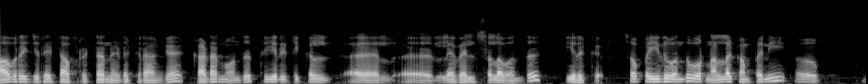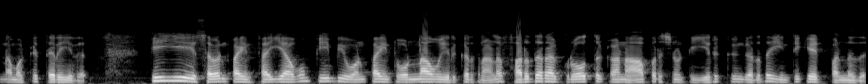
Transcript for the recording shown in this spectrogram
ஆவரேஜ் ரேட் ஆஃப் ரிட்டர்ன் எடுக்கிறாங்க. கடன் வந்து தியரிட்டிக்கல் லெவல்ஸில் வந்து இருக்குது ஸோ இப்போ இது வந்து ஒரு நல்ல கம்பெனி நமக்கு தெரியுது. பிஇ செவன் பாயிண்ட் ஃபைவாகவும் பிபி ஒன் பாயிண்ட் ஒன்னாகவும் இருக்கிறதுனால ஃபர்தராக க்ரோத்துக்கான ஆப்பர்ச்சுனிட்டி இருக்குங்கிறத இண்டிகேட் பண்ணுது.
